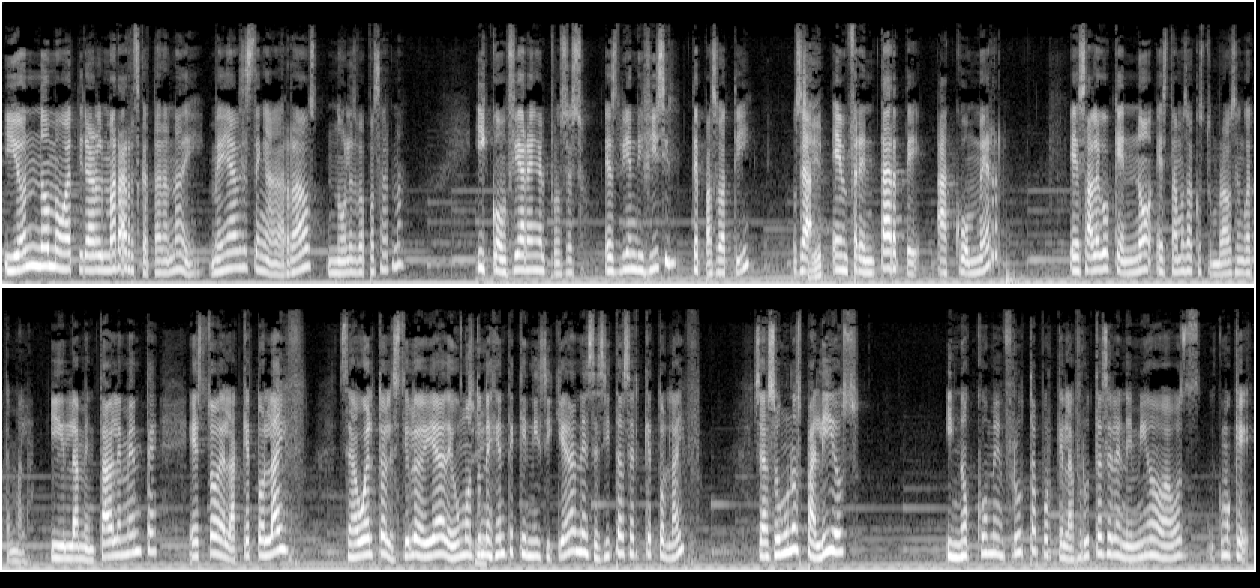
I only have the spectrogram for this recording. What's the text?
Y yo no me voy a tirar al mar a rescatar a nadie. Media vez estén agarrados, no les va a pasar nada. Y confiar en el proceso. Es bien difícil, te pasó a ti. O sea, Sí. enfrentarte a comer es algo que no estamos acostumbrados en Guatemala. Y lamentablemente, esto de la keto life se ha vuelto el estilo de vida de un montón Sí. de gente que ni siquiera necesita hacer keto life. O sea, son unos palillos y no comen fruta porque la fruta es el enemigo, vamos, como que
